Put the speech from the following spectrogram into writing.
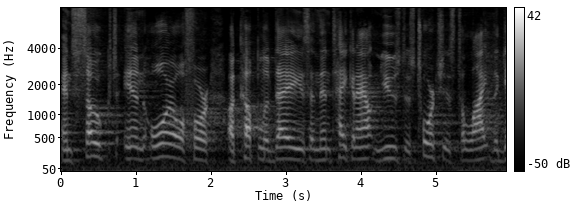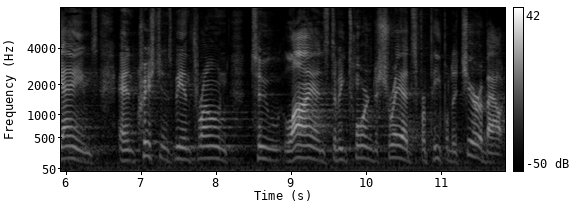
and soaked in oil for a couple of days and then taken out and used as torches to light the games, and Christians being thrown to lions to be torn to shreds for people to cheer about.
